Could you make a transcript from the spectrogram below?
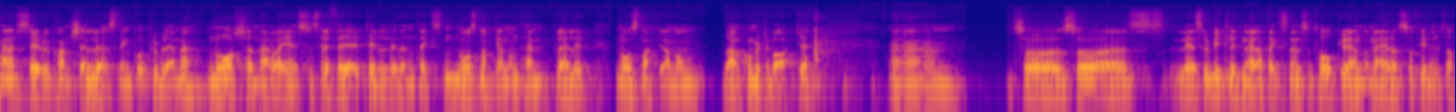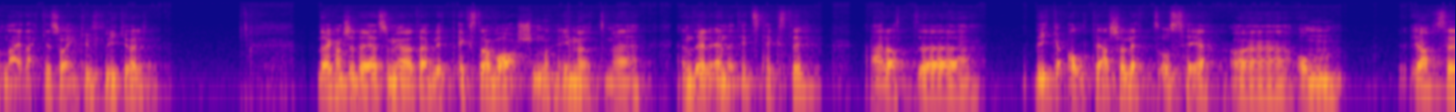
her ser du kanskje en løsning på problemet. Nå skjønner jeg hva Jesus refererer til i denne teksten. Nå snakker han om tempelet, eller nå snakker han om da han kommer tilbake. Så, så leser du bitte litt mer av teksten, eller så tolker du enda mer, og så finner du ut at nei, det er ikke så enkelt likevel. Det er kanskje det som gjør at jeg er blitt ekstra varsom i møte med en del endetidstekster. Er at uh, det ikke alltid er så lett å se uh, om Ja, se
